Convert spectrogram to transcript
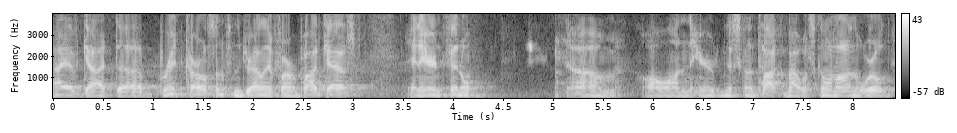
I have got uh, Brent Carlson from the Dryland Farmer Podcast and Aaron Fintel um, all on here. I'm just going to talk about what's going on in the world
